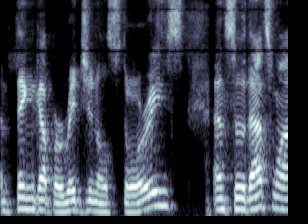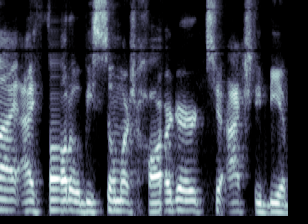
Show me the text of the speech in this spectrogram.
and think up original stories. And so that's why I thought it would be so much harder to actually be a,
